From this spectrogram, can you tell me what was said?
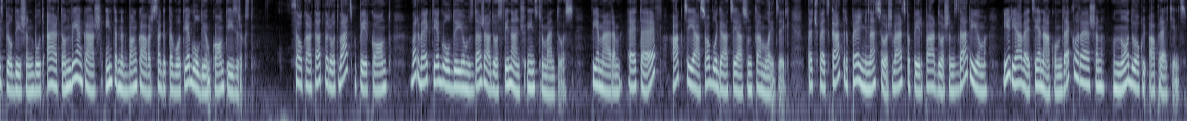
aizpildīšana būtu ērta un vienkārša, internetbankā var sagatavot ieguldījumu kontu izrakstu. Savukārt, atverot vērtspapīra kontu, var veikt ieguldījumus dažādos finanšu instrumentos, piemēram, ETF, akcijās, obligācijās un tam līdzīgi. Taču pēc katra peļņu nesoša vērtspapīra pārdošanas darījuma ir jāveic ienākumu deklarēšana un nodokļu aprēķins.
